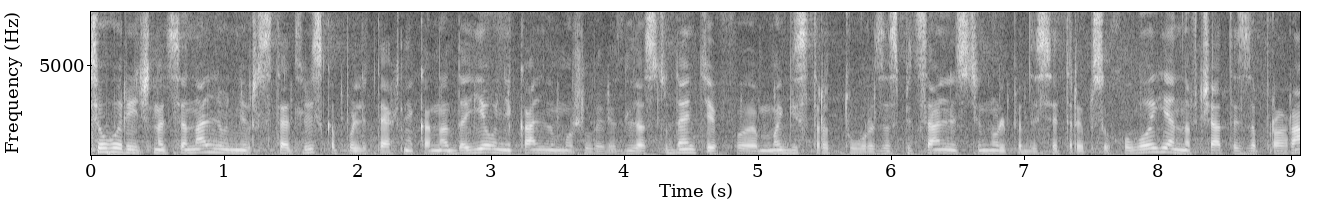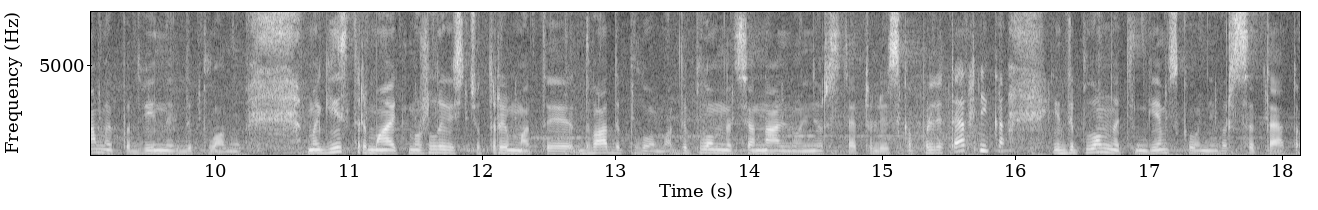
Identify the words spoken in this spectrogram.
Цьогоріч Національний університет Львівська політехніка надає унікальну можливість для студентів е, магістратури за спеціальністю 053 психологія навчатись за програми подвійних дипломів. Магістри мають можливість отримати два дипломи: диплом Національного університету Львівська політехніка і диплом Натінгемського університету.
